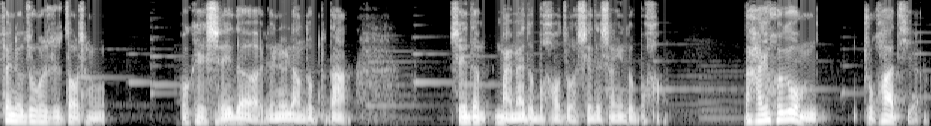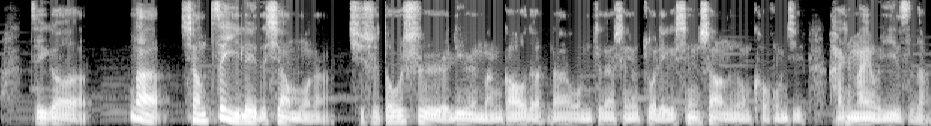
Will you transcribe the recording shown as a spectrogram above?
分流最后是造成，OK，谁的人流量都不大，谁的买卖都不好做，谁的生意都不好。那还是回归我们主话题啊，这个，那像这一类的项目呢，其实都是利润蛮高的。那我们这段时间又做了一个线上的那种口红机，还是蛮有意思的，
